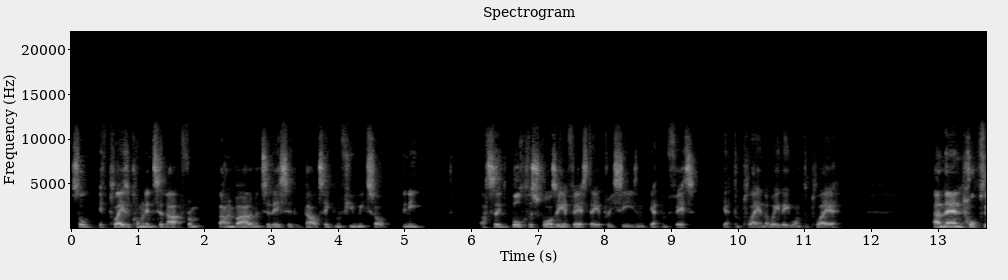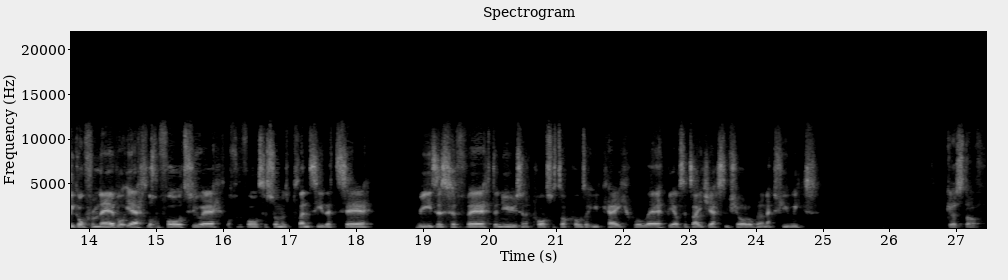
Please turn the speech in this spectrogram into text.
so if players are coming into that from that environment to this, it, that'll take them a few weeks. So they need, I'd say, the bulk of the squad's here first day of pre-season, get them fit, get them playing the way they want to play it, and then hopefully go from there. But yeah, looking forward to uh, looking forward to summer's plenty that uh, readers of uh, the news and of course UK will uh, be able to digest, I'm sure, over the next few weeks. Good stuff.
